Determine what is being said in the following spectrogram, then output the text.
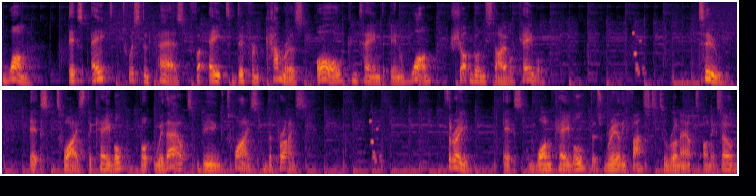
1. It's 8 twisted pairs for 8 different cameras all contained in one shotgun style cable. 2. It's twice the cable, but without being twice the price. 3. It's one cable that's really fast to run out on its own,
